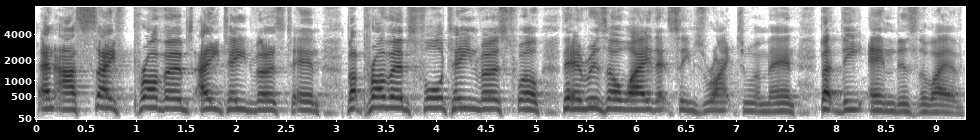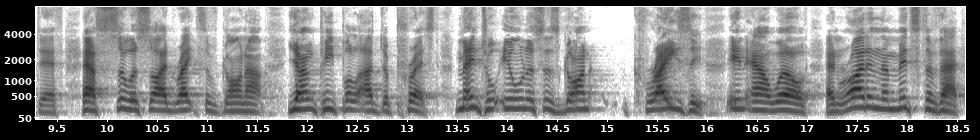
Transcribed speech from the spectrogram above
and are safe. Proverbs 18, verse 10. But Proverbs 14, verse 12 there is a way that seems right to a man, but the end is the way of death. Our suicide rates have gone up. Young people are depressed. Mental illness has gone crazy in our world. And right in the midst of that,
